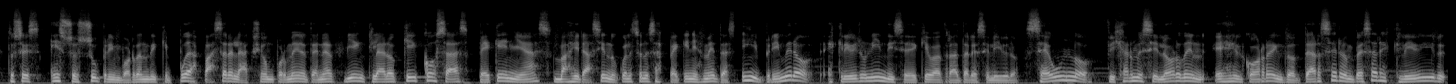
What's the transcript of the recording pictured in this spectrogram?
Entonces, eso es súper importante que puedas pasar a la acción por medio de tener bien claro qué cosas pequeñas vas a ir haciendo, cuáles son esas pequeñas metas. Y primero, escribir un índice de qué va a tratar ese libro. Segundo, fijarme si el orden es el correcto. Tercero, empezar a escribir,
